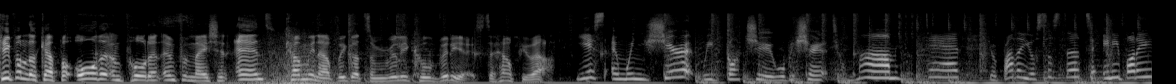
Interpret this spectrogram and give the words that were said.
Keep a lookout for all the important information and coming up we've got some really cool videos to help you out. Yes, and when you share it, we've got you. We'll be sharing it to your mum, your dad, your brother, your sister, to anybody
